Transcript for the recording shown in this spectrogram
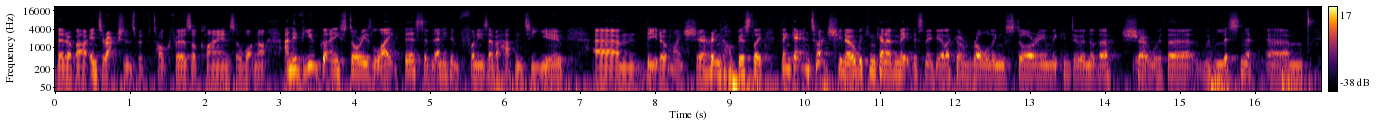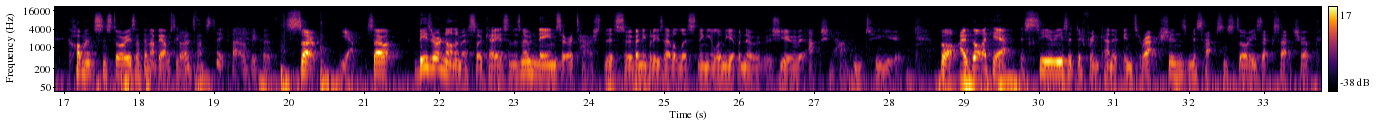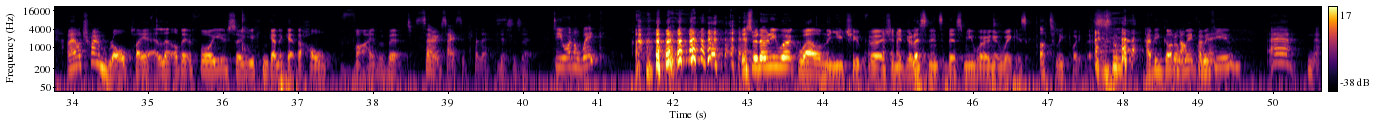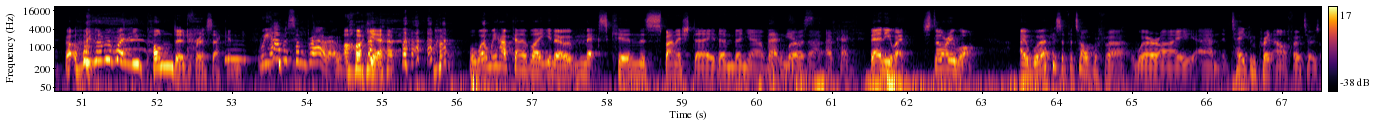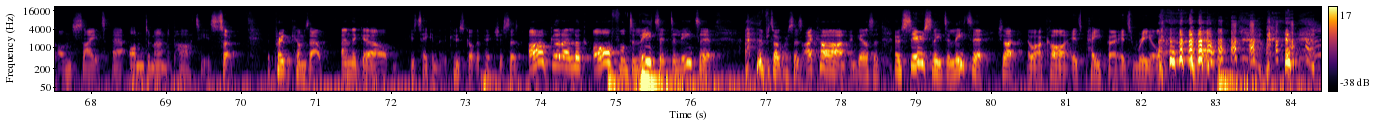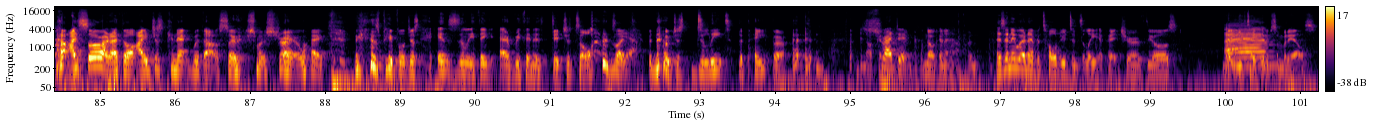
that are about interactions with photographers or clients or whatnot. And if you've got any stories like this, if anything funny's ever happened to you um, that you don't mind sharing, obviously, then get in touch. You know, we can kind of make this maybe like a rolling story, and we can do another show Yeah. with uh, with listener um, comments and stories. I think that'd be absolutely good. fantastic. That would be good. So, yeah. So these are anonymous, okay? So there's no names that are attached to this. So if anybody's ever listening, you'll only ever know it was you if it actually happened to you. But I've got like yeah, a series of different kind of interactions, mishaps and stories, etc. And I'll try and role play it a little bit for you so you can kind of get the whole vibe of it. So excited for this. This is it. Do you want a wig? This would only work well on the YouTube version. If you're listening to this, me wearing a wig is utterly pointless. Have you got a Not wig with me. you? Uh, no. Oh, whether you pondered for a second. We have a sombrero. Oh yeah. Well, when we have kind of like you know Mexican Spanish Day, then then yeah, we then can wear yes. that. Okay. But anyway, story one. I work as a photographer where I um, take and print out photos on site, uh, on demand parties. So the print comes out, and the girl who's taken, who's got the picture says, "Oh, good, I look awful. Delete it, delete it." And the photographer says, "I can't," and girl says, "No, seriously, delete it." She's like, "No, I can't. It's paper. It's real." I saw it and I thought I just connect with that so much straight away because people just instantly think everything is digital. it's like, Yeah. but no, just delete the paper. Not gonna Shred it. happen. Not going to happen. Has anyone ever told you to delete a picture of yours that you've taken of Um, somebody else?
